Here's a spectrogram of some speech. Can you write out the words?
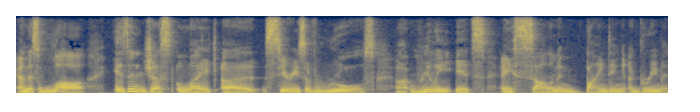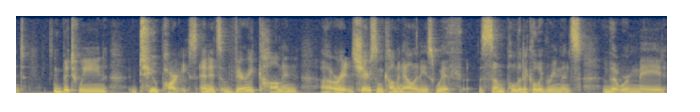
And this law isn't just like a series of rules. Uh, really, it's a solemn and binding agreement between two parties. And it's very common, uh, or it shares some commonalities with some political agreements that were made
